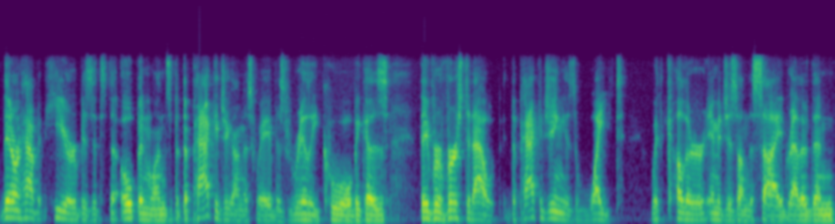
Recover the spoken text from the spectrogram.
they don't have it here because it's the open ones, but the packaging on this wave is really cool because they've reversed it out. The packaging is white with color images on the side rather than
